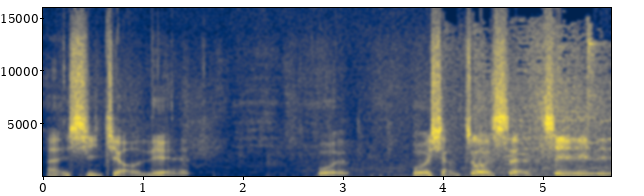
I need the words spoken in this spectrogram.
安西教练，我我想做设计。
